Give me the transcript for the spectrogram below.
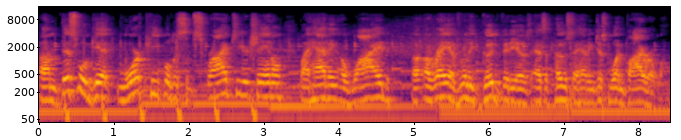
Um, this will get more people to subscribe to your channel by having a wide array of really good videos as opposed to having just one viral one.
